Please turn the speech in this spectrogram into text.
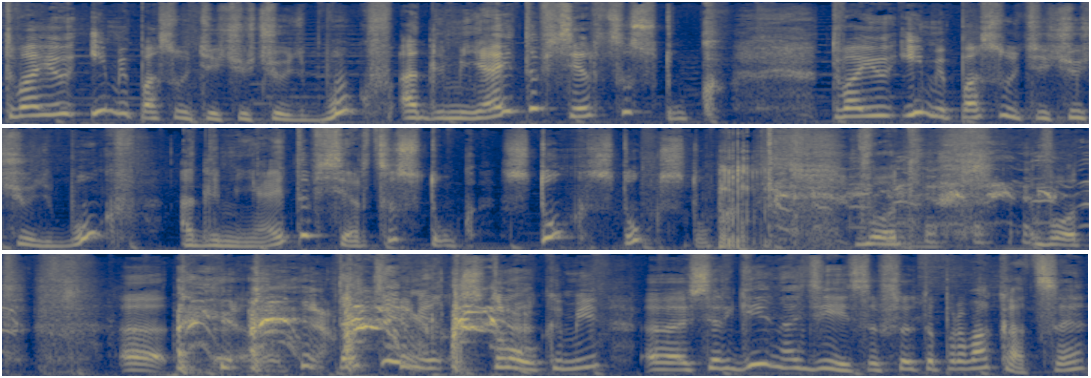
Твое имя, по сути, чуть-чуть букв, а для меня это в сердце стук. Твое имя, по сути, чуть-чуть букв, а для меня это в сердце стук. Стук, стук, стук. Вот, вот. Э, э, Такими строками э, Сергей надеется, что это провокация,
